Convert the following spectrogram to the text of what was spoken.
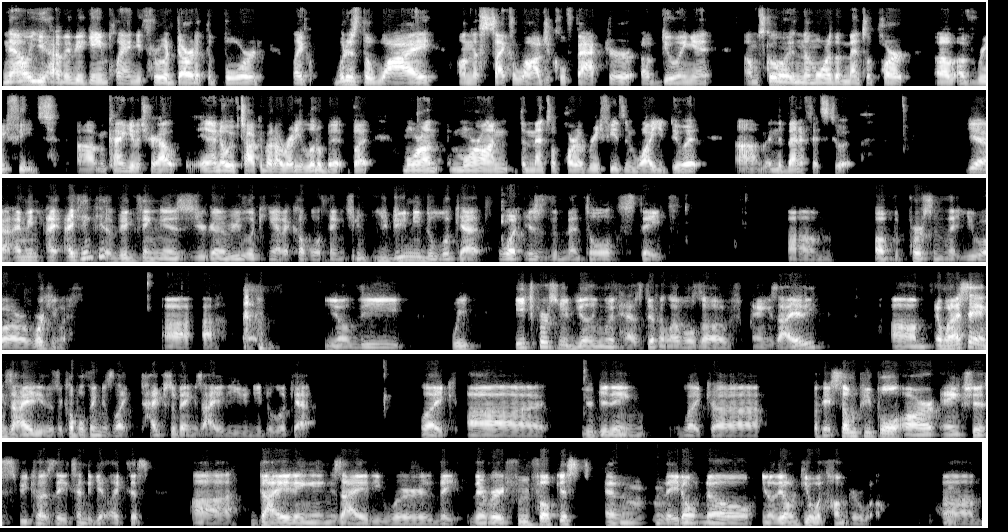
now you have maybe a game plan. You throw a dart at the board. Like, what is the why? On the psychological factor of doing it. Um, let's go in the more the mental part of, of refeeds um, and kind of give us your out. And I know we've talked about already a little bit, but more on more on the mental part of refeeds and why you do it um, and the benefits to it. Yeah, I mean, I, I think a big thing is you're going to be looking at a couple of things. You you do need to look at what is the mental state um, of the person that you are working with. Uh, you know, the we each person you're dealing with has different levels of anxiety. Um, and when I say anxiety, there's a couple things like types of anxiety you need to look at. Like uh, you're getting like uh, okay, some people are anxious because they tend to get like this uh, dieting anxiety where they they're very food focused and they don't know you know they don't deal with hunger well. Mm-hmm.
